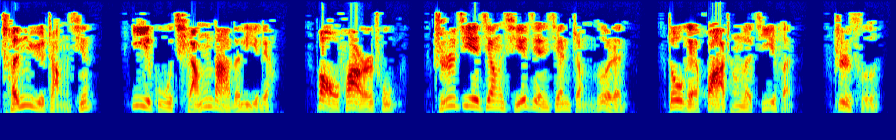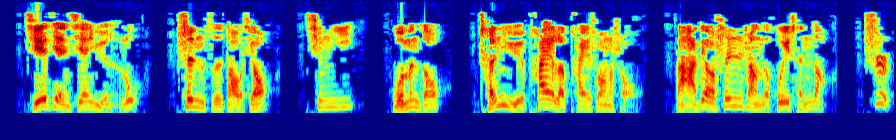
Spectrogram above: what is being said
陈宇掌心一股强大的力量爆发而出。直接将邪剑仙整个人都给化成了齑粉。至此，邪剑仙陨落，身死道消。青衣，我们走。陈宇拍了拍双手，打掉身上的灰尘，道：“是，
